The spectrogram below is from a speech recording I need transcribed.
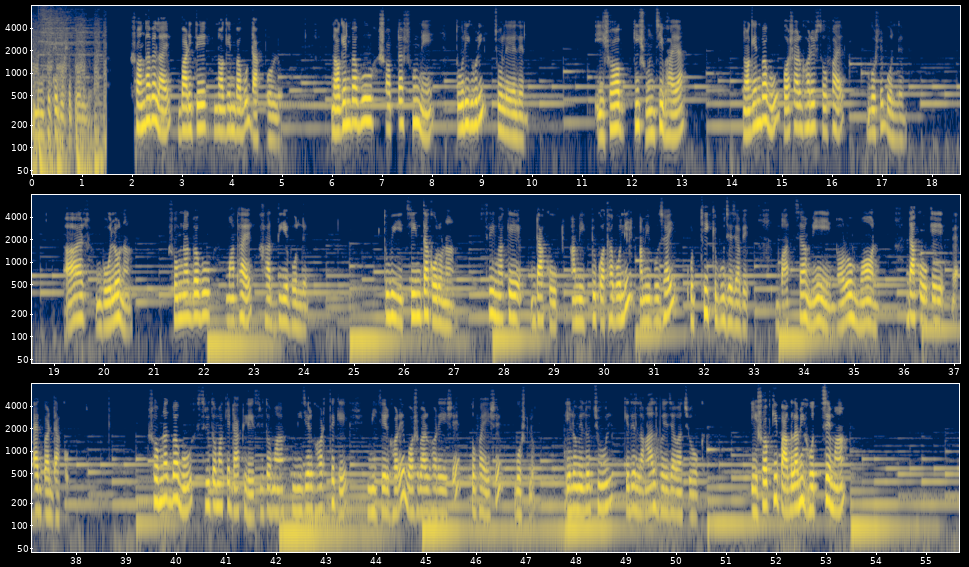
মেঝেতে বসে পড়ল। সন্ধ্যাবেলায় বাড়িতে নগেনবাবুর ডাক পড়ল। নগেনবাবু সবটা শুনে তড়িঘড়ি চলে এলেন। এসব কি শুনছি ভায়া? নগেনবাবু বসার ঘরের সোফায় বসে বললেন, আর বলো না। সোমনাথবাবু মাথায় হাত দিয়ে বললেন, তুমি চিন্তা করো না। শ্রীমাকে ডাকো, আমি একটু কথা বলি, আমি বুঝাই ও ঠিক বুঝে যাবে। বাচ্চা মেয়ে, নরম মন। ডাকো ওকে, একবার ডাকো। সোমনাথবাবু শ্রীতমাকে ডাকলে, শ্রীতমা নিজের ঘর থেকে নিচের ঘরে, বসবার ঘরে এসে সোফায় এসে বসল। এলোমেলো চুল কেঁদে লাল হয়ে যাওয়া চোখ। এসব কি পাগলামি হচ্ছে, মা?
